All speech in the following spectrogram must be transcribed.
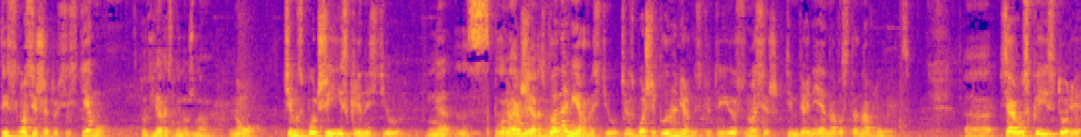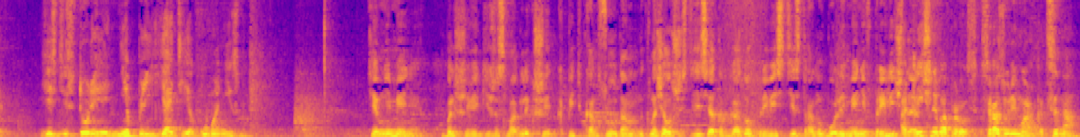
ты сносишь эту систему, Тут ярость не нужна. ну, чем с большей искренностью, Нет, с хорошо, планомерно. с планомерностью, чем с большей планомерностью ты ее сносишь, тем вернее она восстанавливается. Э, Вся русская история есть история неприятия гуманизма. Тем не менее, большевики же смогли к, ши- к к концу, там, к началу 60-х годов привести страну более-менее в приличное... Отличный вопрос. Сразу ремарка. Цена.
